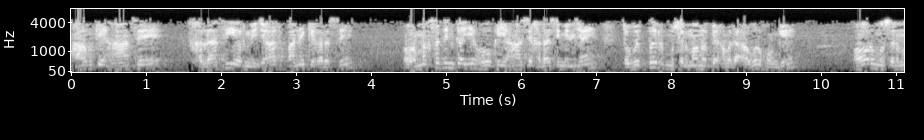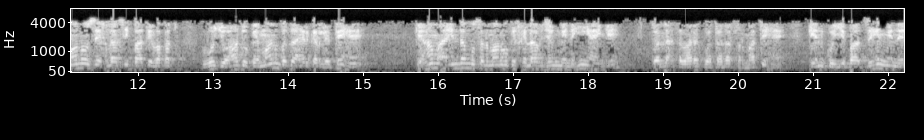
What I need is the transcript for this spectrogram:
آپ کے ہاں سے خلاصی اور نجات پانے کے غرض سے اور مقصد ان کا یہ ہو کہ یہاں سے خلاصی مل جائیں، تو وہ پھر مسلمانوں پہ حملہ آور ہوں گے اور مسلمانوں سے خلاصی پاتے وقت وہ جو عہد و پیمان بظاہر کر لیتے ہیں کہ ہم آئندہ مسلمانوں کے خلاف جنگ میں نہیں آئیں گے، تو اللہ تبارک و تعالیٰ فرماتے ہیں کہ ان کو یہ بات ذہن میں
